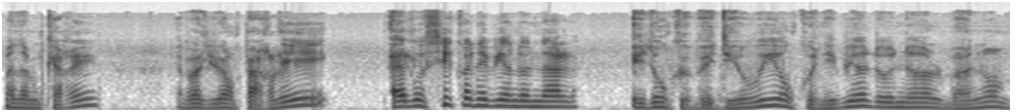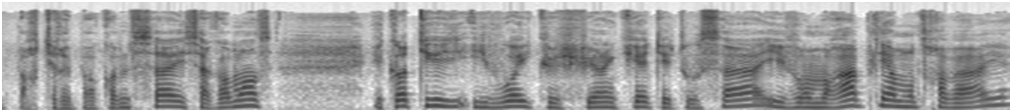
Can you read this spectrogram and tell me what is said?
Madame Carré. Elle va lui en parler. Elle aussi connaît bien Donald. Et donc, elle va dire oui, on connaît bien Donald. Ben non, ne partirez pas comme ça. Et ça commence. Et quand ils, ils voient que je suis inquiète et tout ça, ils vont me rappeler à mon travail.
